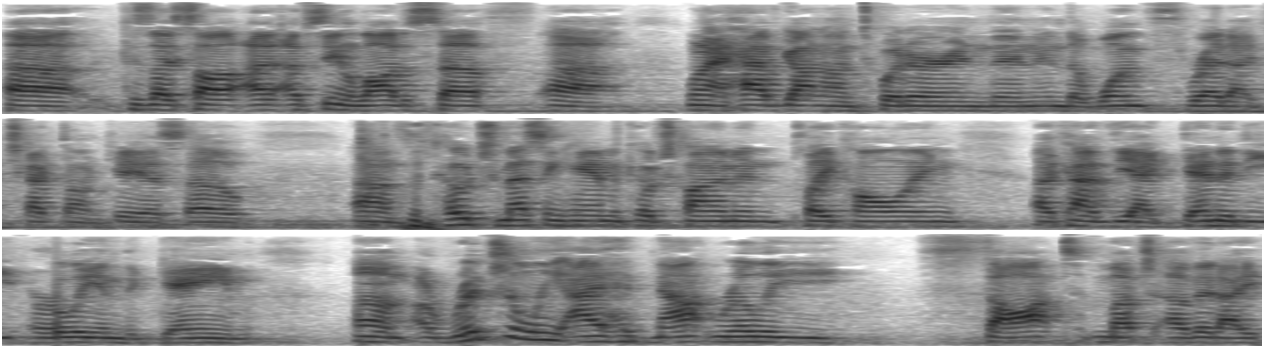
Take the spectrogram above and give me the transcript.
because I saw I, I've seen a lot of stuff uh, when I have gotten on Twitter, and then in the one thread I checked on KSO, um, Coach Messingham and Coach Klieman play calling, uh, kind of the identity early in the game. Um, originally, I had not really thought much of it. I,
